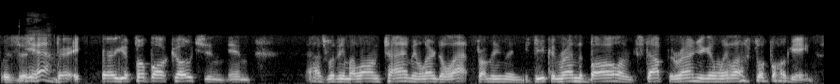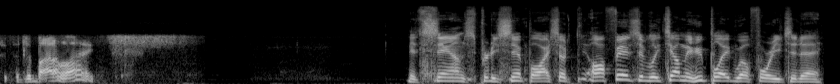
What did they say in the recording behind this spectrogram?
was a yeah. very very good football coach, and, and I was with him a long time and learned a lot from him. And if you can run the ball and stop the run, you're going to win a lot of football games. It's the bottom line. It sounds pretty simple. All right, so offensively, tell me who played well for you today.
